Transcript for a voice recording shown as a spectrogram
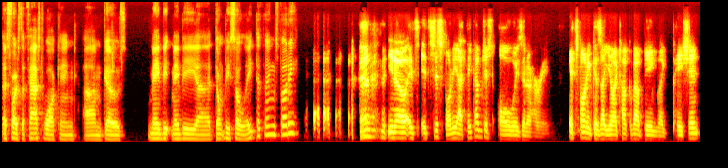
as far as the fast walking um, goes, maybe maybe uh, don't be so late to things, buddy. you know, it's it's just funny. I think I'm just always in a hurry. It's funny because I, you know, I talk about being like patient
